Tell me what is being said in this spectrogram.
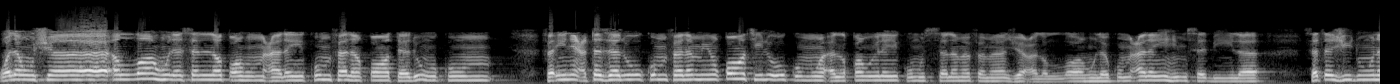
ولو شاء الله لسلطهم عليكم فلقاتلوكم فإن اعتزلوكم فلم يقاتلوكم وألقوا إليكم السلم فما جعل الله لكم عليهم سبيلا ستجدون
